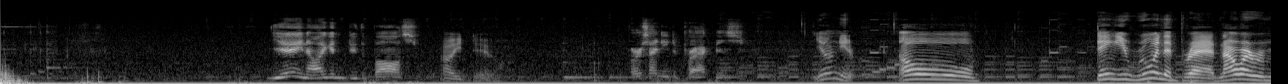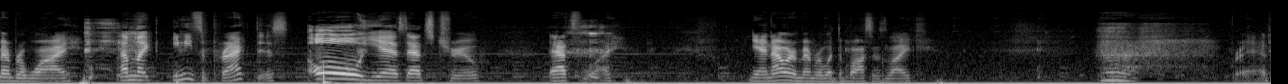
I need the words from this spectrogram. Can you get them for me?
Yay, now I get to do the boss. Oh, you do. First, I need to practice. You don't need. to... Oh, dang! You ruined it, Brad. Now I remember why. I'm like, he needs to practice. Oh yes, that's true. That's why. Yeah, now I remember what the boss is like. Brad.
